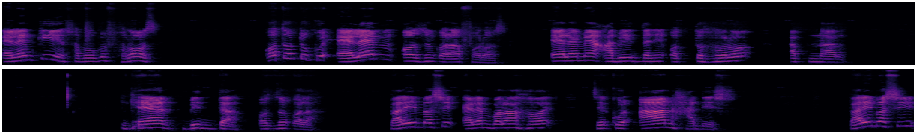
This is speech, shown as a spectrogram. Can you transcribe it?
এলেম কি সবার উপরে ফরজ কতটুকু এলেম অর্জন করা ফরজ এলেমে আবিদানি অর্থ হলো আপনার জ্ঞান, বিদ্যা অর্জন করা। পারিভাষিক এলেম বলা হয় যে কোরআন, হাদিস। পারিভাষিক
